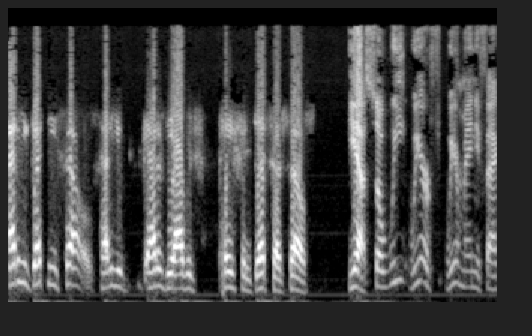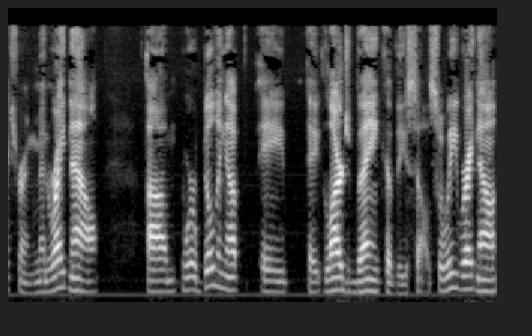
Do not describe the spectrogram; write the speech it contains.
how do you get these cells? How do you how does the average patient get such cells? Yeah, so we we are we are manufacturing them, and right now um, we're building up a a large bank of these cells. So we right now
